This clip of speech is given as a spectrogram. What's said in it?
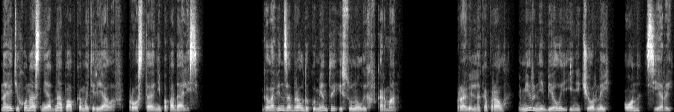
На этих у нас не одна папка материалов, просто не попадались. Головин забрал документы и сунул их в карман. Правильно, капрал. Мир не белый и не черный, он серый.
